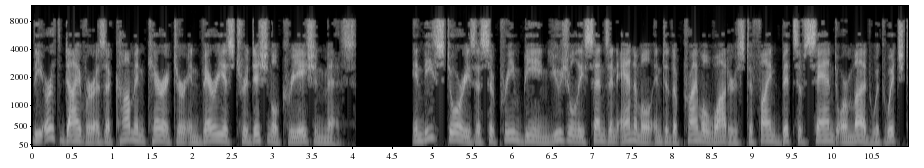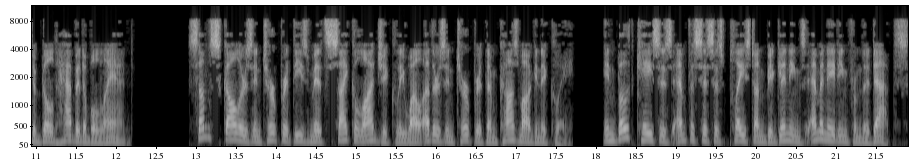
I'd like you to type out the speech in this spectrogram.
The Earth Diver is a common character in various traditional creation myths. In these stories a supreme being usually sends an animal into the primal waters to find bits of sand or mud with which to build habitable land. Some scholars interpret these myths psychologically while others interpret them cosmogonically. In both cases emphasis is placed on beginnings emanating from the depths.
